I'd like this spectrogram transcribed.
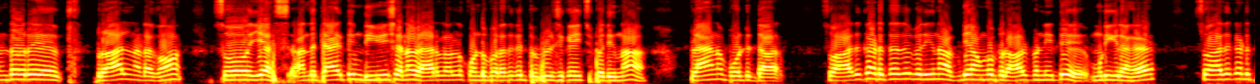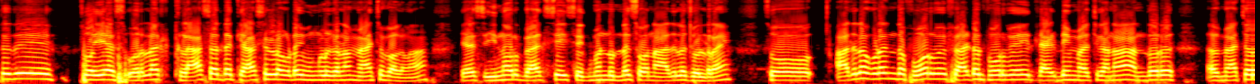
அந்த ஒரு ப்ரால் நடக்கும். ஸோ எஸ் அந்த டேக் டீம் டிவிஷனை வேறு லெவலில் கொண்டு போகிறதுக்கு ட்ரிபிள் சிகைச் பார்த்திங்கன்னா பிளானை போட்டுட்டார். ஸோ அதுக்கு அடுத்தது பார்த்திங்கன்னா அப்படியே அவங்க ப்ரால் பண்ணிவிட்டு முடிக்கிறாங்க. ஸோ அதுக்கடுத்தது ஸோ எஸ் ஓரளவு கிளாஸ் ஆட்ட கேஷலில் கூட இவங்களுக்கெல்லாம் மேட்ச்சை பார்க்கலாம். எஸ் இன்னொரு பேக் சைஸ் செக்மெண்ட் உண்டு. ஸோ நான் அதில் சொல்கிறேன் ஸோ அதில் கூட இந்த four way fatal four way tag team மேட்ச்சுக்கான அந்த ஒரு மேட்ச்சை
